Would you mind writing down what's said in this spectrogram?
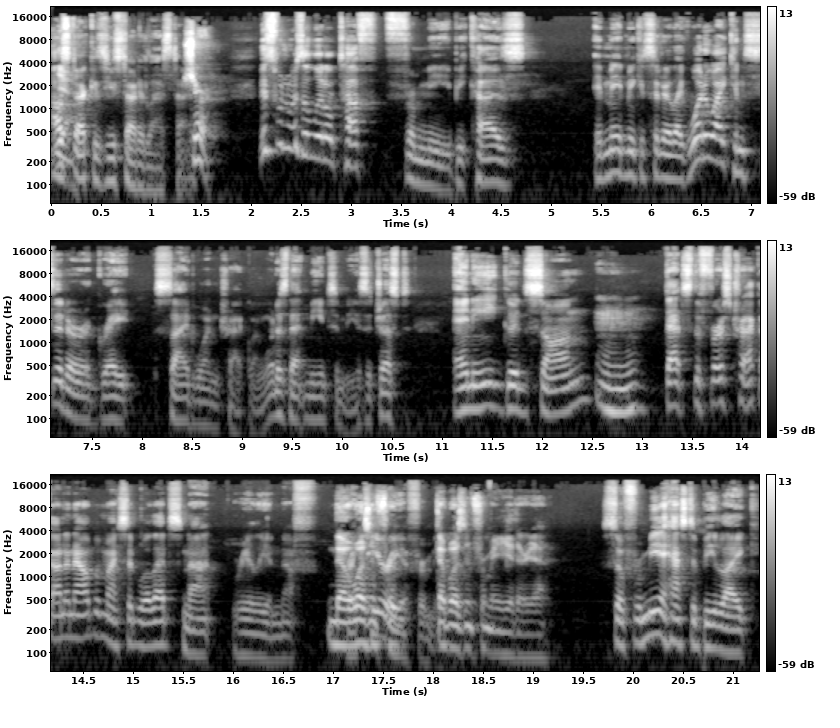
I'll yeah. start because you started last time. Sure. This one was a little tough for me because it made me consider, like, what do I consider a great side one, track one? What does that mean to me? Is it just any good song mm-hmm. that's the first track on an album. I said well that's not really enough no it wasn't for, for, me. that wasn't for me either yeah. So for me it has to be like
